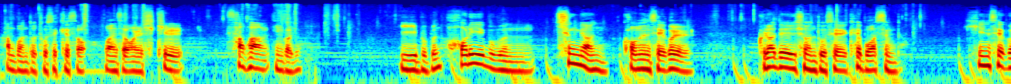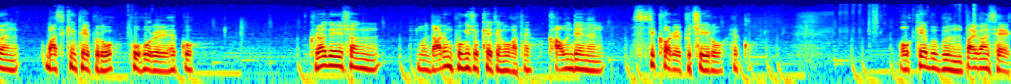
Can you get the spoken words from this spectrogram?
한 번 더 도색해서 완성을 시킬 상황인 거죠. 이 부분, 허리 부분 측면 검은색을 그라데이션 도색해 보았습니다. 흰색은 마스킹 테이프로 보호를 했고 그라데이션 뭐 나름 보기 좋게 된 것 같아요. 가운데는 스티커를 붙이기로 했고 어깨 부분 빨간색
